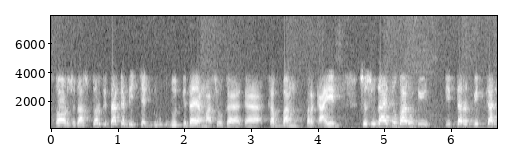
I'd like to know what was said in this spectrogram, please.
store, sudah store kita akan dicek dulu duit kita yang masuk ke, ke, ke bank terkait. Sesudah itu baru di, diterbitkan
